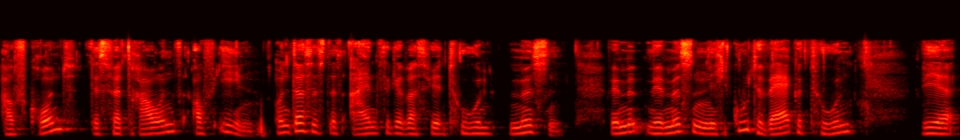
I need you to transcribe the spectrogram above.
aufgrund des Vertrauens auf ihn. Und das ist das Einzige, was wir tun müssen. Wir, wir müssen nicht gute Werke tun, wir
